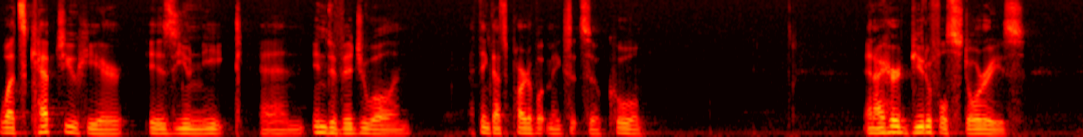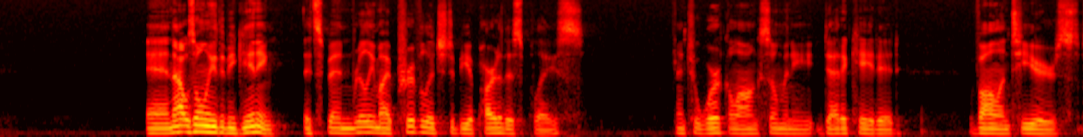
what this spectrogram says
what's kept you here is unique and individual. And I think that's part of what makes it so cool. And I heard beautiful stories. And that was only the beginning. It's been really my privilege to be a part of this place and to work along so many dedicated volunteers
